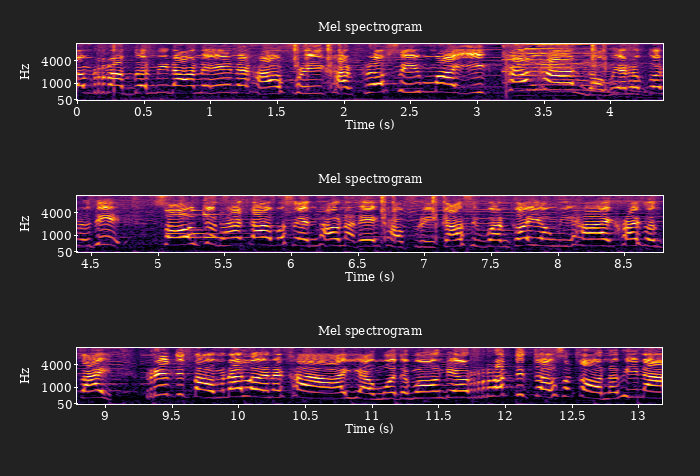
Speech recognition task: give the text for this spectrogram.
สำหรับ ขับฟรี 90 วันก็ยังมีให้ ใครสนใจ รีบติดต่อมาได้เลยนะคะ อย่ามัวแต่มองเดียวรับติดจองซะก่อนนะพี่นะ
